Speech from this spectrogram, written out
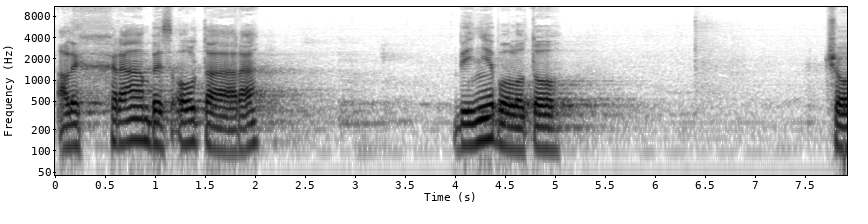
Ale chrám bez oltára by nebolo to, čo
